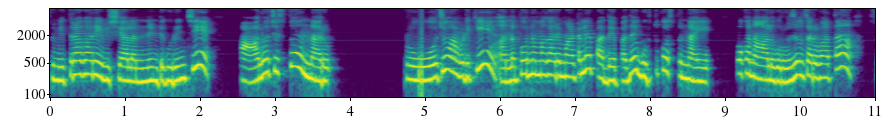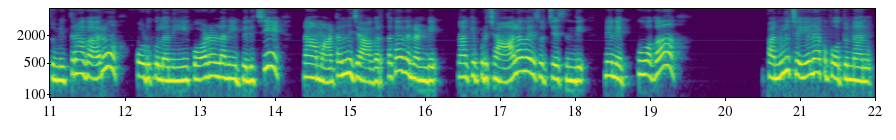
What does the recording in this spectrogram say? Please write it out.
సుమిత్ర గారు ఈ విషయాలన్నింటి గురించి ఆలోచిస్తూ ఉన్నారు. రోజు ఆవిడికి అన్నపూర్ణమ్మ గారి మాటలే పదే పదే గుర్తుకొస్తున్నాయి. ఒక నాలుగు రోజుల తర్వాత సుమిత్ర గారు కొడుకులని కోడళ్ళని పిలిచి నా మాటల్ని జాగ్రత్తగా వినండి. నాకు ఇప్పుడు చాలా వయసు వచ్చేసింది నేను ఎక్కువగా పనులు చేయలేకపోతున్నాను.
